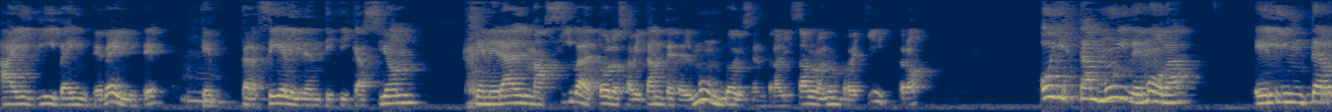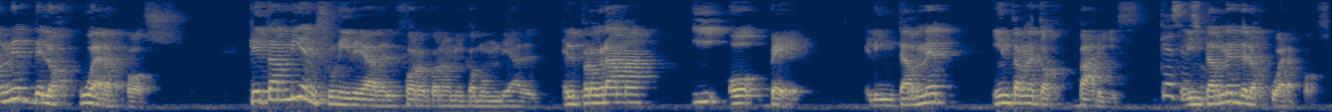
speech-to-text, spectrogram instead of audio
ID 2020, que persigue la identificación general masiva de todos los habitantes del mundo y centralizarlo en un registro. Hoy está muy de moda el Internet de los cuerpos que también es una idea del Foro Económico Mundial, el programa IOB, el Internet, Internet of Bodies. ¿Qué es el eso? Internet de los cuerpos.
